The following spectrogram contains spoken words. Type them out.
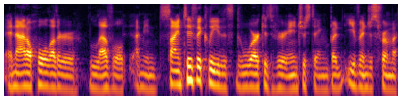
and at a whole other level. I mean scientifically this the work is very interesting but even just from a,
